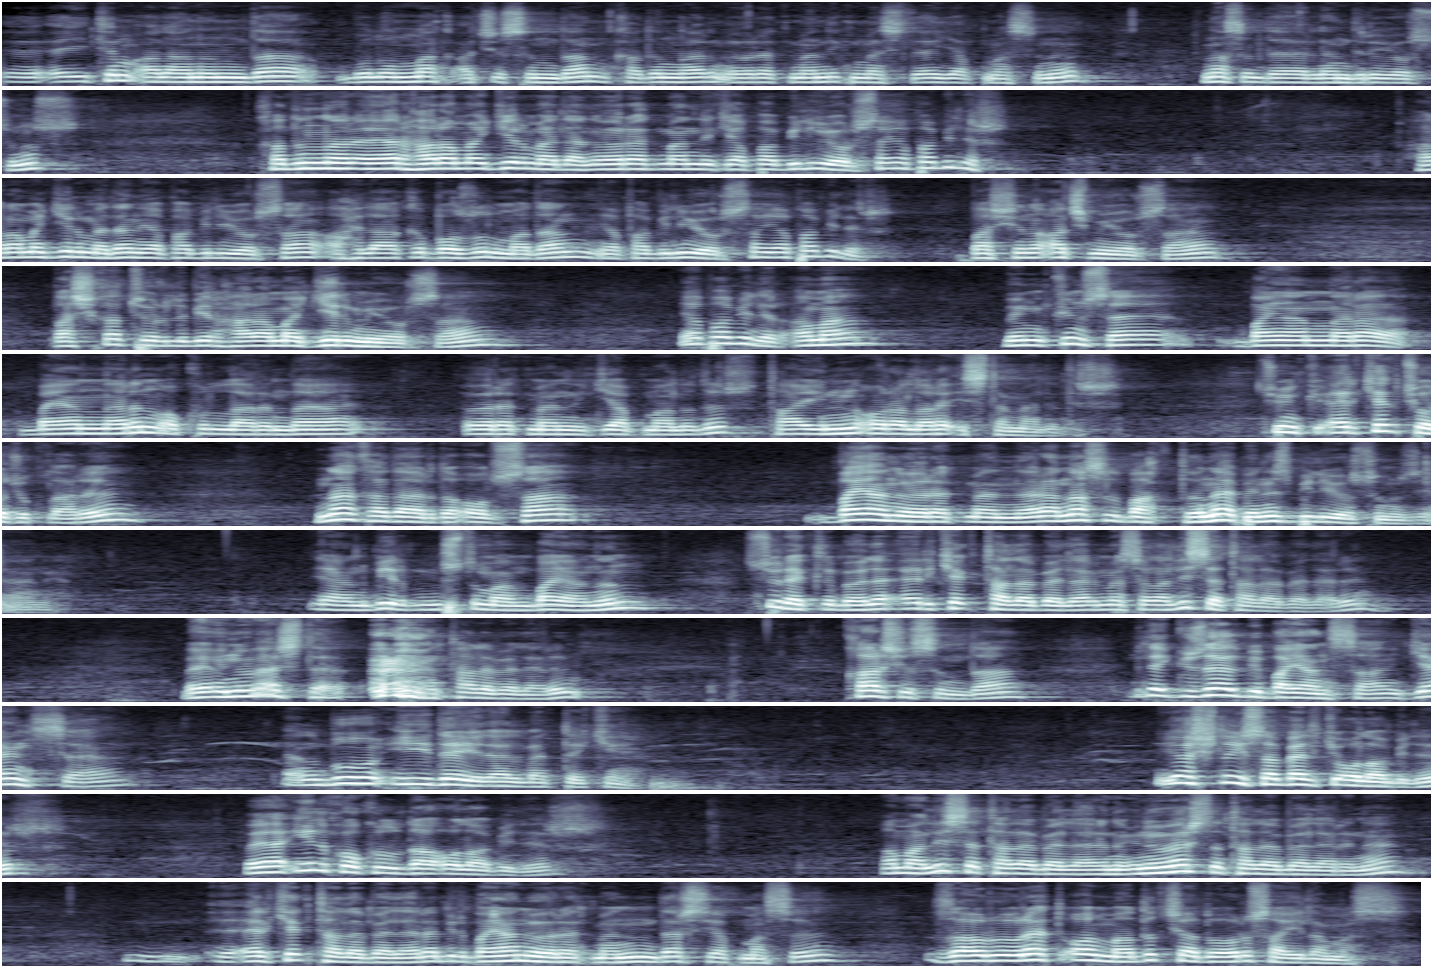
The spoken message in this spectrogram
e, eğitim alanında bulunmak açısından kadınların öğretmenlik mesleği yapmasını nasıl değerlendiriyorsunuz? Kadınlar eğer harama girmeden öğretmenlik yapabiliyorsa yapabilir. Harama girmeden yapabiliyorsa, ahlakı bozulmadan yapabiliyorsa yapabilir. Başını açmıyorsa, başka türlü bir harama girmiyorsa yapabilir ama mümkünse bayanlara, bayanların okullarında öğretmenlik yapmalıdır. Tayinini oralara istemelidir. Çünkü erkek çocukları ne kadar da olsa bayan öğretmenlere nasıl baktığını hepiniz biliyorsunuz yani. Yani bir Müslüman bayanın sürekli böyle erkek talebeler, mesela lise talebeleri ve üniversite talebeleri karşısında bir de güzel bir bayansa, gençse yani bu iyi değil elbette ki. Yaşlıysa belki olabilir veya ilkokulda olabilir. Ama lise talebelerine, üniversite talebelerine, e, erkek talebelere bir bayan öğretmenin ders yapması zaruret olmadıkça doğru sayılamaz.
